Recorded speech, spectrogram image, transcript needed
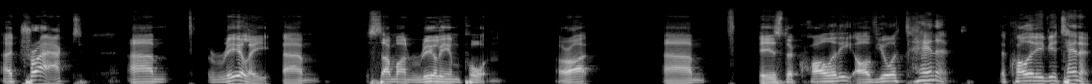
attract um, really um, someone really important. All right. Um, is the quality of your tenant. The quality of your tenant.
